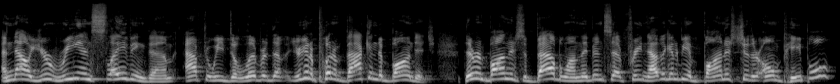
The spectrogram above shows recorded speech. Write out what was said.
and now you're re enslaving them after we've delivered them. You're going to put them back into bondage. They're in bondage to Babylon. They've been set free. Now they're going to be in bondage to their own people.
